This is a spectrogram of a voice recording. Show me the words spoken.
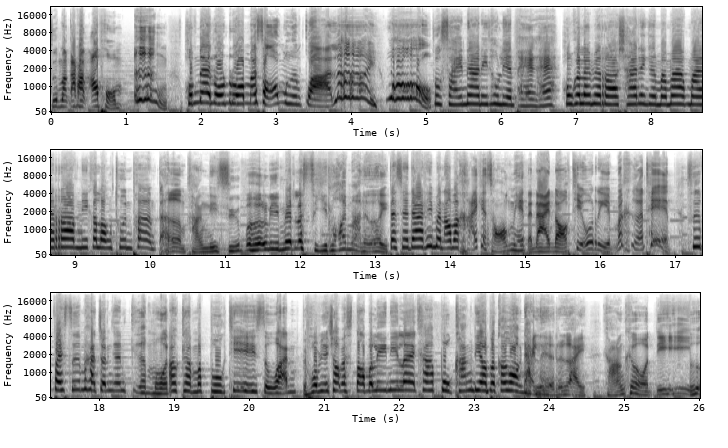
ซึ่งมันกระทำเอาผมอึ้งผมได้รวมๆมาสองหมื่นกว่าเลยว้าวสงสัยหน้านี้ทุเรียนแพงแฮะ ผมก็เลยไม่รอใช้ได้เงินมามากมายรอบนี้ก็ลงทุนเพิ่มเติม ครั้งนี้ซื้อเบอร์รี่เม็ดละ 400 มาเลย แต่เสียดายที่มันเอามาขายแค่ 2 เม็ดแต่ได้ดอกทิวรีบมะเขือเทศ ซื้อไปซื้อมาจนเงินเกือบหมด เอากลับมาปลูกที่สวน แต่ผมยังชอบไอสตรอเบอรี่นี่เลยค่ะปลูกครั้งเดียวมันก็งอกได้เรื่อยๆ ครั้งโคตรดีอู้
